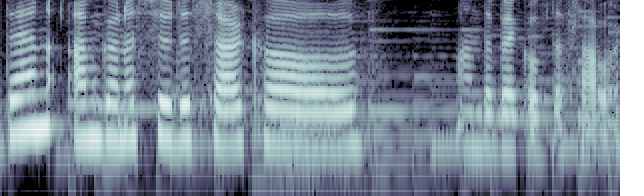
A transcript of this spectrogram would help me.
Then I'm gonna sew the circle on the back of the flower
